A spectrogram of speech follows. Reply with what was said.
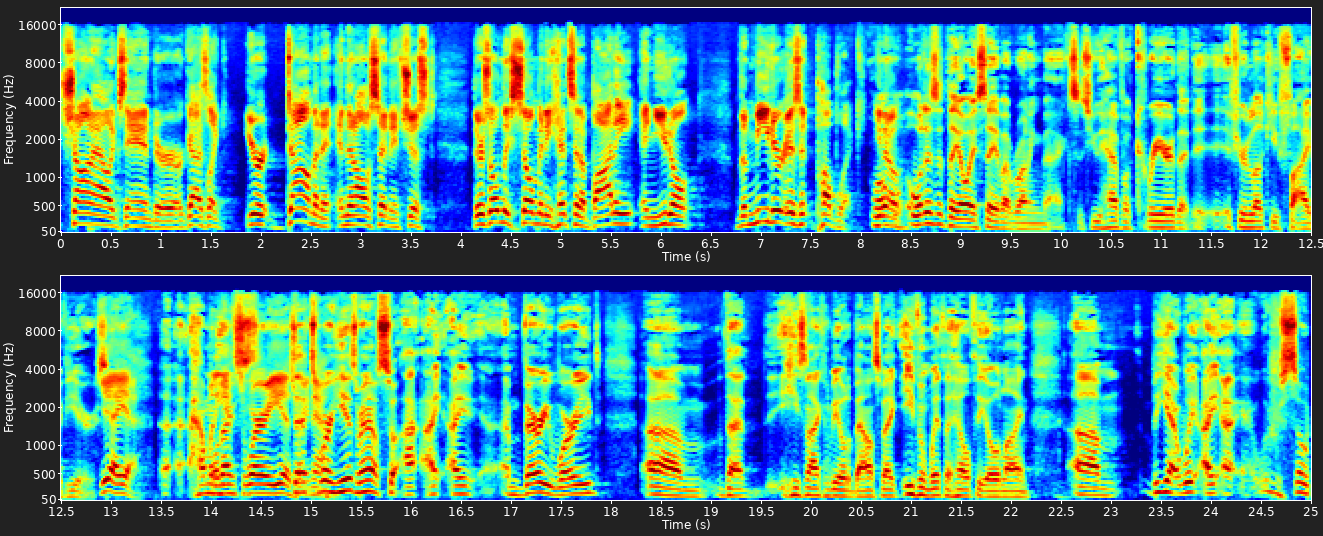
Shaun Alexander or guys like you're dominant, and then all of a sudden it's just there's only so many hits in a body, and you don't. The meter isn't public. You well, know what is it they always say about running backs? Is you have a career that, if you're lucky, five years. Yeah, yeah. Uh, how many? Well, that's years? where he is. That's right now. where he is right now. So I, I, I I'm very worried um, that he's not going to be able to bounce back, even with a healthy O line. Um, but yeah, we I, I, we were so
